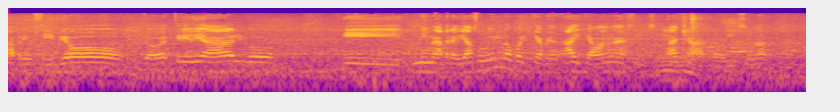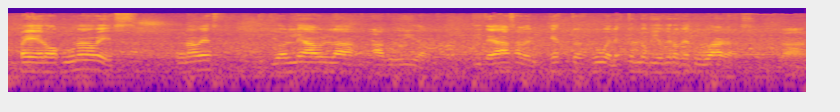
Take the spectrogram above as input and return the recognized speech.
A principio yo escribía algo y ni me atrevía a subirlo porque ay, ¿qué van a decir? Si está charro. Y si no. Pero una vez, una vez Dios le habla a tu vida y te deja saber, esto es Rubén, esto es lo que yo quiero que tú hagas. Claro.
